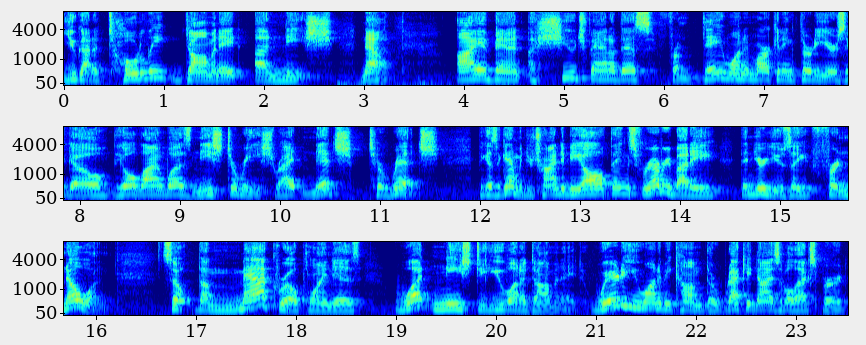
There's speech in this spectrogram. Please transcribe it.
you got to totally dominate a niche. Now, I have been a huge fan of this from day one in marketing 30 years ago. The old line was niche to riche, right? Niche to rich. Because again, when you're trying to be all things for everybody, then you're usually for no one. So the macro point is what niche do you want to dominate? Where do you want to become the recognizable expert?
